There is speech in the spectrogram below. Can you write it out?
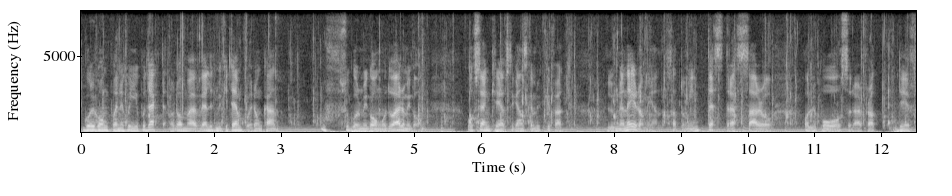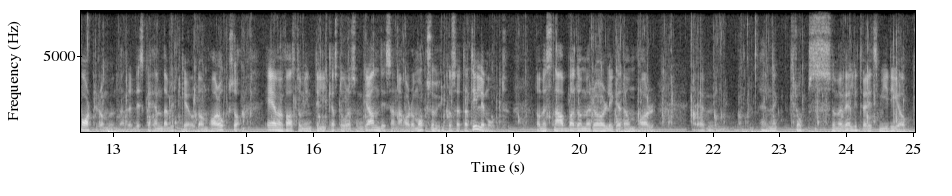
går igång på energi på dräkten och de har väldigt mycket tempo i. De kan, uff, så går de igång och då är de igång. Och sen krävs det ganska mycket för att lugna ner dem igen så att de inte stressar och håller på och sådär för att det är fart i de hundarna. Det ska hända mycket och de har också, även fast de inte är lika stora som grandisarna, har de också mycket att sätta till emot. De är snabba, de är rörliga, de har Eh, en kropps... De är väldigt, väldigt smidiga och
